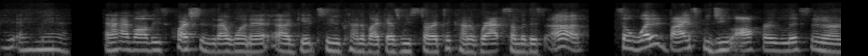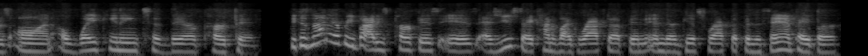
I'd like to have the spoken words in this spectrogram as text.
Amen. And I have all these questions that I want to uh, get to kind of like as we start to kind of wrap some of this up. So, what advice would you offer listeners on awakening to their purpose? Because not everybody's purpose is, as you say, kind of like wrapped up in, in their gifts wrapped up in the sandpaper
